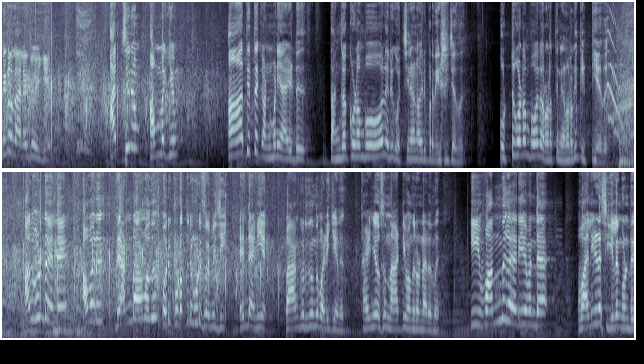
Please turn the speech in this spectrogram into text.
നിങ്ങൾ ആലോചിച്ച് നോക്കിയേ അച്ഛനും അമ്മയ്ക്കും ആദ്യത്തെ കൺമണിയായിട്ട് തങ്കക്കുടം പോലെ ഒരു കൊച്ചിനാണ് അവർ പ്രതീക്ഷിച്ചത്. പുട്ടുകുടം പോലെ ഒരെണ്ണത്തിനാണ് അവർക്ക് കിട്ടിയത്. അതുകൊണ്ട് തന്നെ അവർ രണ്ടാമത് ഒരു കുടത്തിന് കൂടി ശ്രമിച്ചു എന്റെ അനിയൻ ബാംഗ്ലൂരിൽ നിന്ന് പഠിക്കുകയാണ് കഴിഞ്ഞ ദിവസം നാട്ടിൽ വന്നിട്ടുണ്ടായിരുന്നു. ഈ വന്നു കയറിയവന്റെ വലിയുടെ ശീലം കൊണ്ട്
